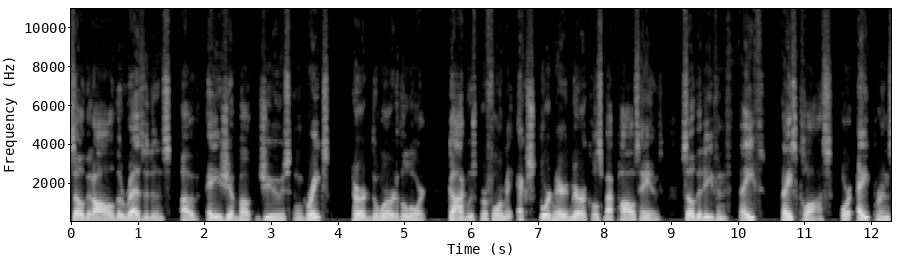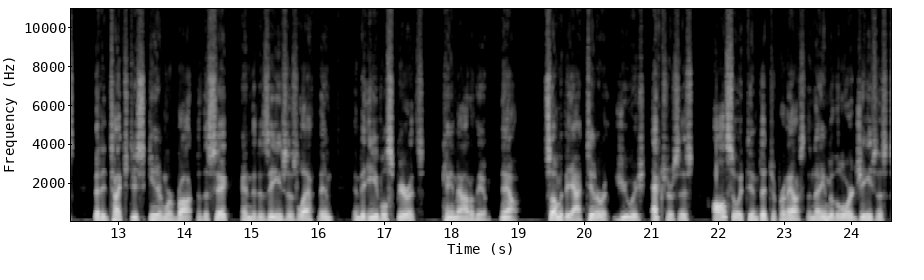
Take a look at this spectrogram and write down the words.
so that all the residents of Asia, both Jews and Greeks, heard the word of the Lord. God was performing extraordinary miracles by Paul's hands, so that even face, face cloths or aprons that had touched his skin were brought to the sick, and the diseases left them, and the evil spirits came out of them. Now, some of the itinerant Jewish exorcists also attempted to pronounce the name of the Lord Jesus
